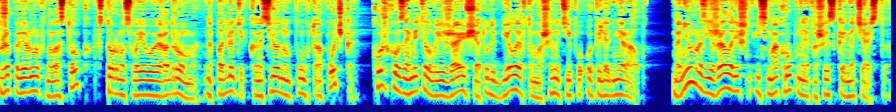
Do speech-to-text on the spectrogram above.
Уже повернув на восток, в сторону своего аэродрома, на подлете к населенному пункту Опочка, Кожухов заметил выезжающую оттуда белую автомашину типа «Опель Адмирал». На нем разъезжало лишь весьма крупное фашистское начальство.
